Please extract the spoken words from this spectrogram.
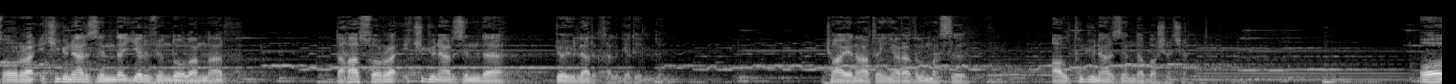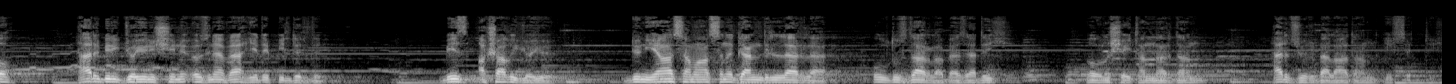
sonra iki gün ərzində yer üzündə olanlar, daha sonra iki gün ərzində göylər xəlq edildi. Kainatın yaradılması, altı gün ərzində başa çatdı. O, hər bir göyün işini özünə vəhy edib bildirdi. Biz aşağı göyü, dünya səmasını qəndillərlə, ulduzlarla bəzədik və onu şeytanlardan, hər cür bəladan hiss etdik.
